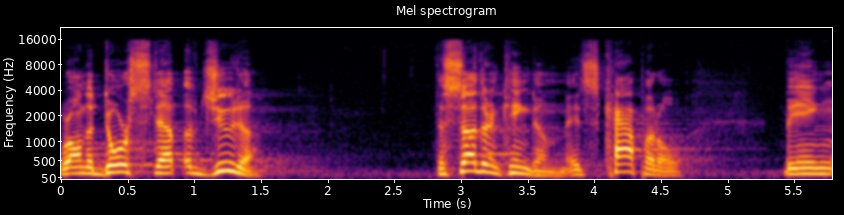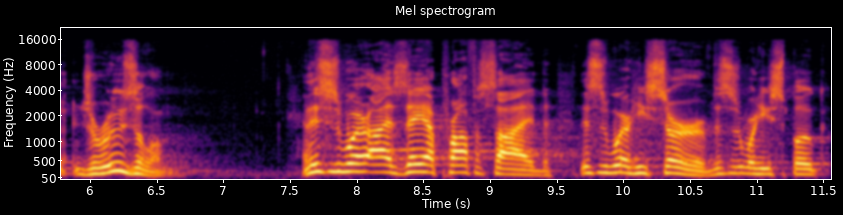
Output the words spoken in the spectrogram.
were on the doorstep of Judah, the southern kingdom, its capital being Jerusalem. And this is where Isaiah prophesied. This is where he served. This is where he spoke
